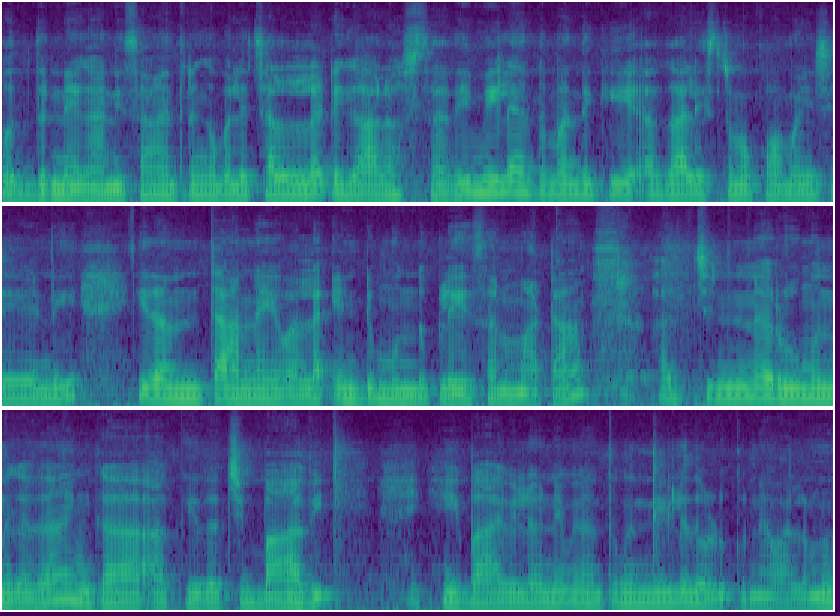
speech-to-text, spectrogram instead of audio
పొద్దున్నే కానీ సాయంత్రంగా భలే చల్లటి గాలి వస్తుంది. మీలో ఎంతమందికి ఆ గాలి ఇష్టమో కామెంట్ చేయండి. ఇదంతా అన్నయ్య వల్ల ఇంటి ముందు ప్లేస్ అనమాట అది చిన్న రూమ్ ఉంది కదా ఇంకా ఇది వచ్చి బావి. ఈ బావిలోనే మేము అంతకుముందు నీళ్ళు తోడుకునే వాళ్ళము.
